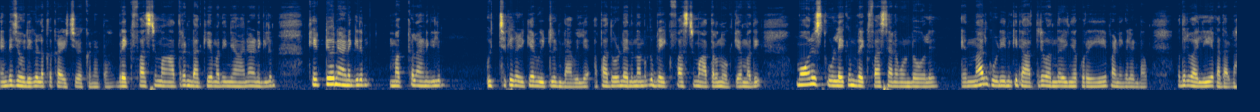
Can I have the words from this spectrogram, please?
എന്റെ ജോലികളൊക്കെ കഴിച്ചു വെക്കണം കേട്ടോ ബ്രേക്ക്ഫാസ്റ്റ് മാത്രം ഉണ്ടാക്കിയാൽ മതി. ഞാനാണെങ്കിലും കെട്ടിയവനാണെങ്കിലും മക്കളാണെങ്കിലും ഉച്ചയ്ക്ക് കഴിക്കാൻ വീട്ടിലുണ്ടാവില്ല. അപ്പോൾ അതുകൊണ്ട് തന്നെ നമുക്ക് ബ്രേക്ക്ഫാസ്റ്റ് മാത്രം നോക്കിയാൽ മതി. മോന് സ്കൂളിലേക്കും ബ്രേക്ക്ഫാസ്റ്റാണ് കൊണ്ടുപോകൽ. എന്നാൽ കൂടി എനിക്ക് രാത്രി വന്നു കഴിഞ്ഞാൽ കുറേ പണികളുണ്ടാവും. അതൊരു വലിയ കഥ കേട്ടോ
